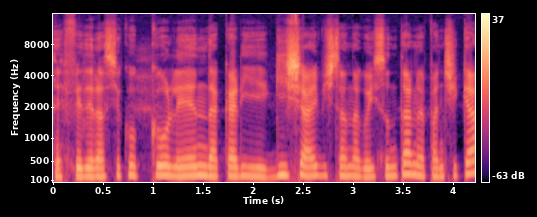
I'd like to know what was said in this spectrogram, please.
Federazioko ko lehen dakari gisa ebistan dago izuntan, Pantxika.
